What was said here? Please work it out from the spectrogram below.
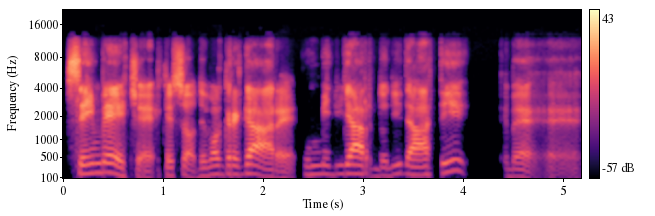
Se invece, che so, devo aggregare un miliardo di dati, eh beh, eh,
